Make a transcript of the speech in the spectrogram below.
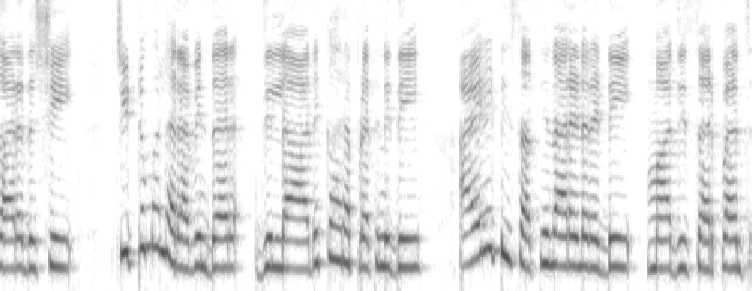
కార్యదర్శి చిట్టుమల్ల రవీందర్ జిల్లా అధికార ప్రతినిధి ఐరెడ్డి సత్యనారాయణ రెడ్డి మాజీ సర్పంచ్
